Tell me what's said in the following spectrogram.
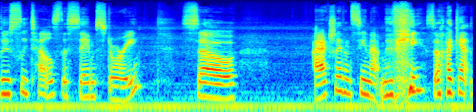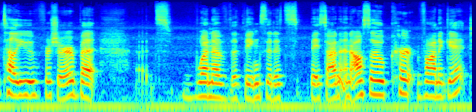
loosely tells the same story. So, I actually haven't seen that movie, so I can't tell you for sure, but it's one of the things that it's based on. And also, Kurt Vonnegut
